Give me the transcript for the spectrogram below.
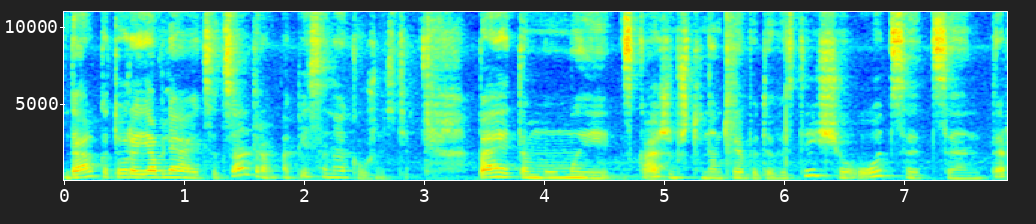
да, которая является центром описанной окружности. Поэтому мы скажем, что нам треба довести, що О це центр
